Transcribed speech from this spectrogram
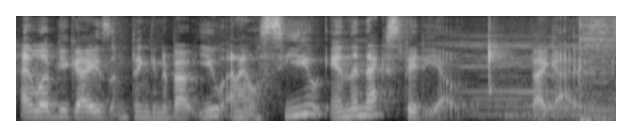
I love you guys. I'm thinking about you, and I will see you in the next video. Bye, guys.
